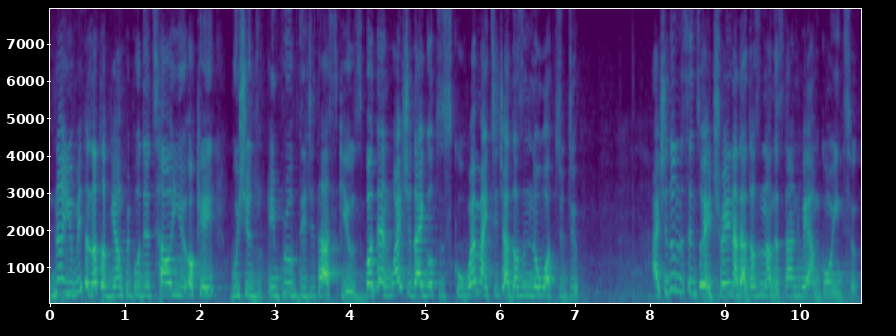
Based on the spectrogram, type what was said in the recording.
Now you meet a lot of young people, they tell you, okay, we should improve digital skills, but then why should I go to school when my teacher doesn't know what to do? I shouldn't listen to a trainer that doesn't understand where I'm going to.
